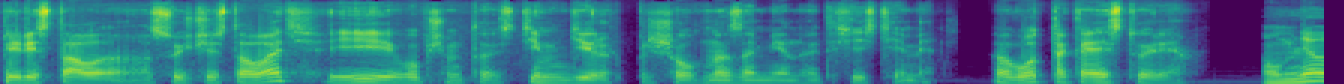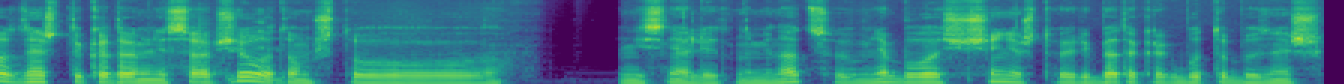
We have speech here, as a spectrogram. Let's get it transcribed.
перестало существовать, и, в общем-то, Steam Direct пришел на замену этой системе. Вот такая история. А у меня, вот, знаешь, ты когда мне сообщил о том, что не сняли эту номинацию, у меня было ощущение, что ребята как будто бы, знаешь,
